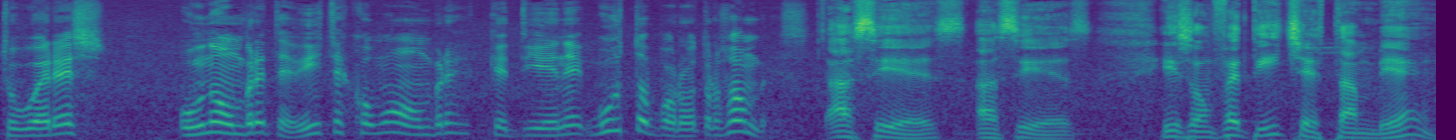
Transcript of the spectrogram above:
tú eres un hombre, te vistes como hombre que tiene gusto por otros hombres. Así es, así es. Y son fetiches también.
